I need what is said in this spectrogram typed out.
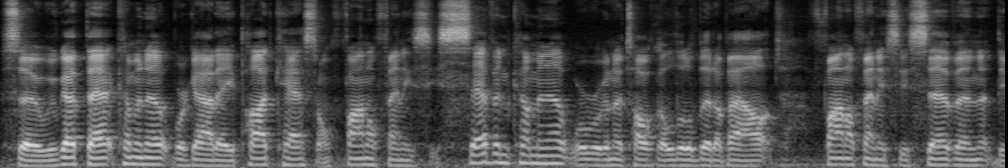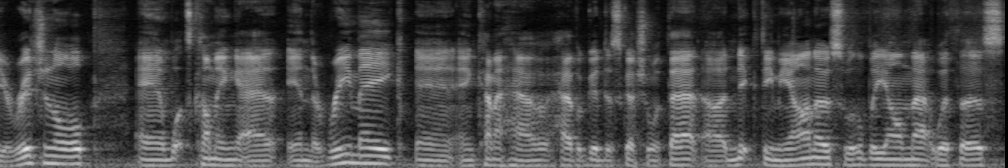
So we've got that coming up. We've got a podcast on Final Fantasy VII coming up where we're going to talk a little bit about Final Fantasy VII, the original, and what's coming at, in the remake, and, and kind of have, have a good discussion with that. Uh, Nick Themianos will be on that with us.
